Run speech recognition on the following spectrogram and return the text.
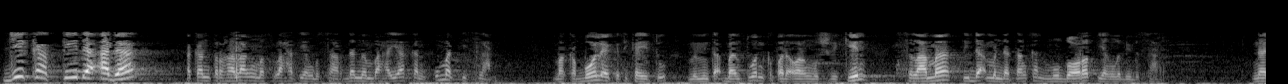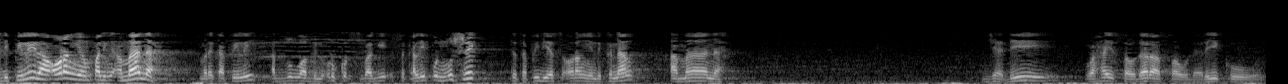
Jika tidak ada akan terhalang maslahat yang besar dan membahayakan umat Islam. Maka boleh ketika itu meminta bantuan kepada orang musyrikin selama tidak mendatangkan mudarat yang lebih besar. Nah dipilihlah orang yang paling amanah. Mereka pilih Abdullah bin Urkut sebagai sekalipun musyrik, tetapi dia seorang yang dikenal amanah. Jadi, wahai saudara-saudariku,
